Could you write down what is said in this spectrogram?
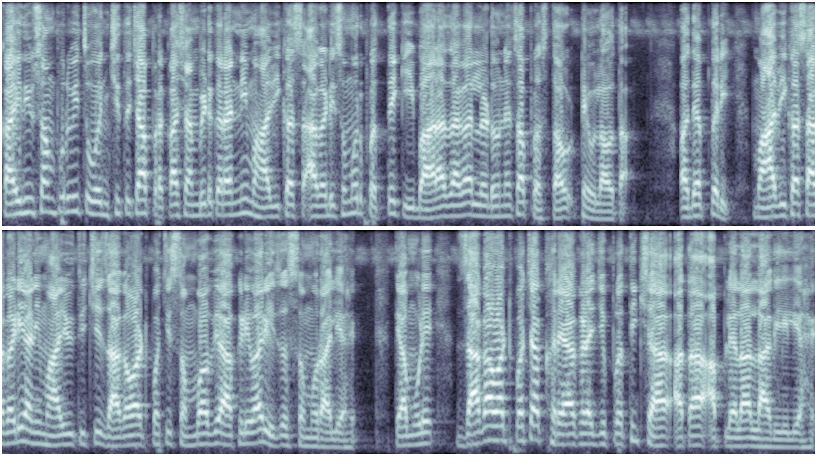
काही दिवसांपूर्वीच वंचितच्या प्रकाश आंबेडकरांनी महाविकास आघाडीसमोर प्रत्येकी बारा जागा लढवण्याचा प्रस्ताव ठेवला होता. अद्याप तरी महाविकास आघाडी आणि महायुतीची जागावाटपाची संभाव्य आकडेवारीच समोर आली आहे त्यामुळे जागावाटपाच्या खऱ्या आकड्याची प्रतीक्षा आता आपल्याला लागलेली आहे.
